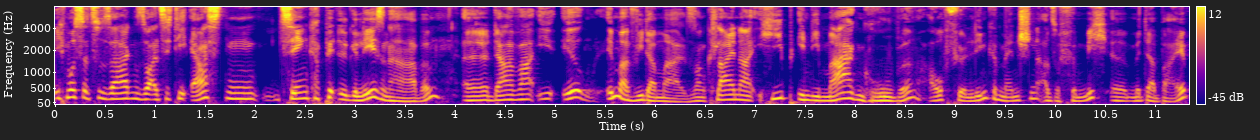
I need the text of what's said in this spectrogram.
ich muss dazu sagen, so als ich die ersten zehn Kapitel gelesen habe, äh, da war immer wieder mal so ein kleiner Hieb in die Magengrube, auch für linke Menschen, also für mich äh, mit dabei.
